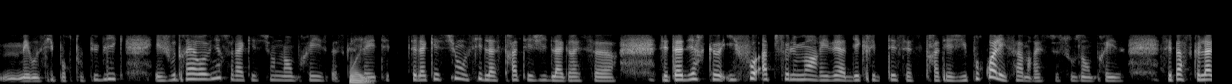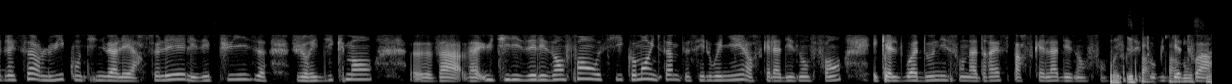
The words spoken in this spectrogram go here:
mais aussi pour tout public. Et je voudrais revenir sur la question de l'emprise parce que c'est la question aussi de la stratégie de l'agresseur. C'est-à-dire qu'il faut absolument arriver à décrypter cette stratégie. Pourquoi les femmes restent sous emprise? C'est parce que l'agresseur, lui, continue à les harceler, les épuise juridiquement, euh, va, va utiliser les enfants aussi. Comment une femme peut s'éloigner lorsqu'elle a des enfants et qu'elle doit donner son adresse parce qu'elle a des enfants. c'est obligatoire.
